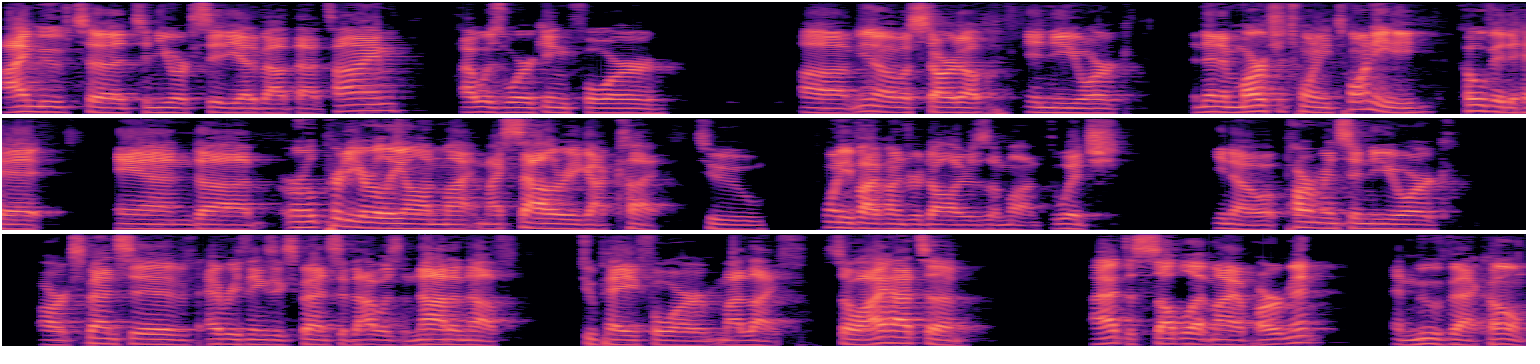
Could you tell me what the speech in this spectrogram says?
I moved to to New York City at about that time. I was working for, uh, you know, a startup in New York and then in March of 2020, COVID hit, and uh, early, pretty early on, my my salary got cut to twenty five hundred dollars a month, which you know apartments in New York are expensive. Everything's expensive. That was not enough to pay for my life. So I had to I had to sublet my apartment and move back home,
